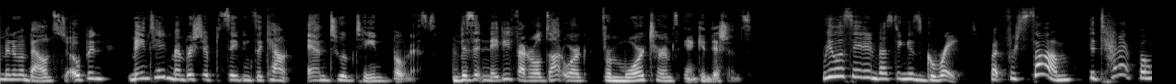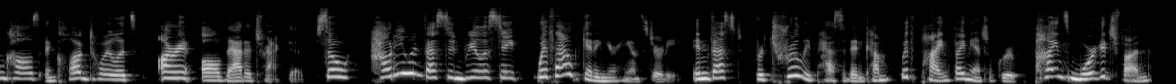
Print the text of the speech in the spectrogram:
minimum balance to open, maintain membership savings account, and to obtain bonus. Visit NavyFederal.org for more terms and conditions. Real estate investing is great, but for some, the tenant phone calls and clogged toilets aren't all that attractive. So how do you invest in real estate without getting your hands dirty? Invest for truly passive income with Pine Financial Group. Pine's mortgage fund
